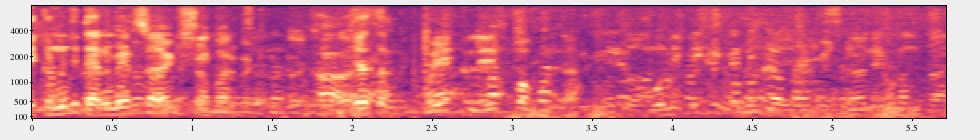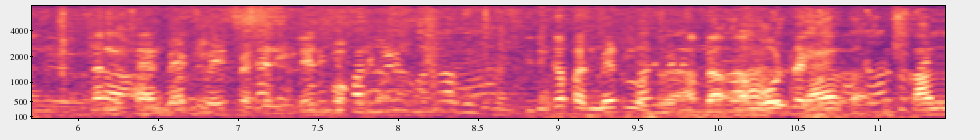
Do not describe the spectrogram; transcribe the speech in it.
ఇక్కడ నుంచి టెన్ మినిట్స్ ఇది ఇంకా పది మీటర్లు కాలు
